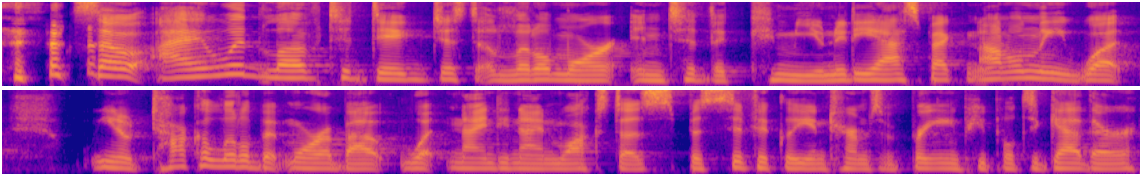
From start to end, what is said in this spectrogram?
so I would love to dig just a little more into the community aspect, not only what you know, talk a little bit more about what 99 Walks does specifically in terms of bringing people together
